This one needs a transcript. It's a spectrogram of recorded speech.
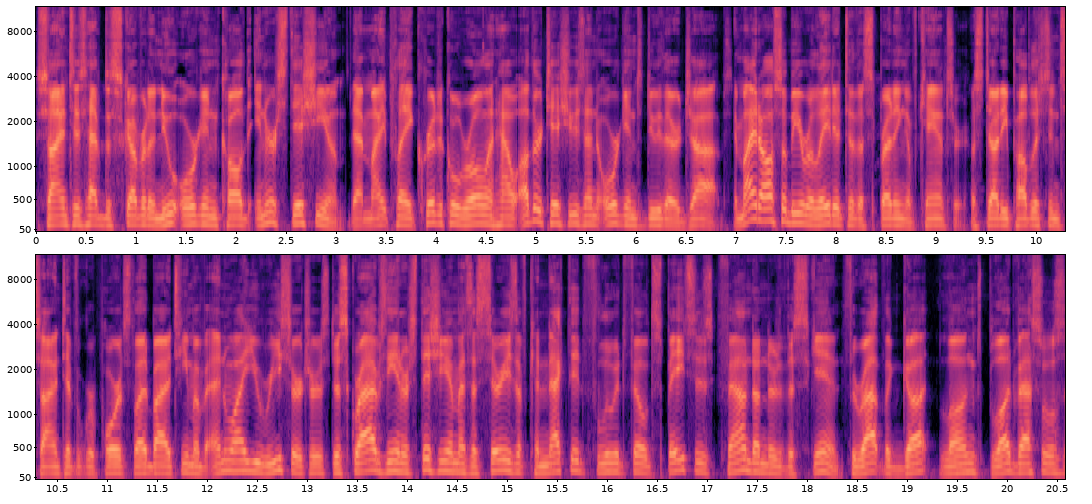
Scientists have discovered a new organ called interstitium that might play a critical role in how other tissues and organs do their jobs. It might also be related to the spreading of cancer. A study published in Scientific Reports led by a team of NYU researchers describes the interstitium as a series of connected fluid-filled spaces found under the skin, throughout the gut, lungs, blood vessels,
